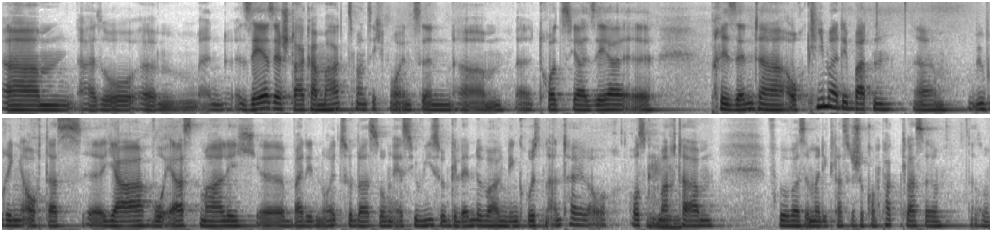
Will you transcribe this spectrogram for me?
Ähm, also ähm, ein sehr, sehr starker Markt 2019, ähm, äh, trotz ja sehr äh, präsenter auch Klimadebatten. Ähm, Im Übrigen auch das äh, Jahr, wo erstmalig äh, bei den Neuzulassungen SUVs und Geländewagen den größten Anteil auch ausgemacht mhm. haben. Früher war es immer die klassische Kompaktklasse, also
